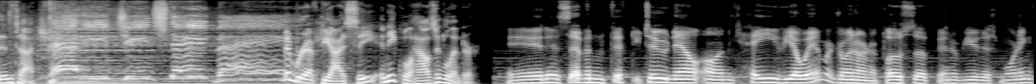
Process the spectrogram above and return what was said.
in touch. Petit Jean State Bank. Member FDIC, an equal housing lender. It is 7:52 now on KVOM. We're joined on a close-up interview this morning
